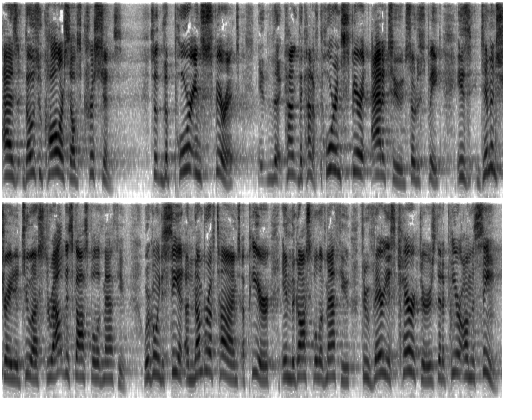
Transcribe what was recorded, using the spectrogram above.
as those who call ourselves Christians. So the poor in spirit the kind, the kind of poor in spirit attitude, so to speak, is demonstrated to us throughout this Gospel of Matthew. We're going to see it a number of times appear in the Gospel of Matthew through various characters that appear on the scene.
